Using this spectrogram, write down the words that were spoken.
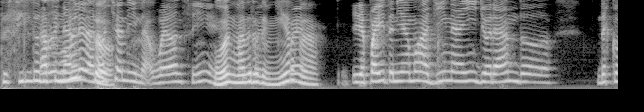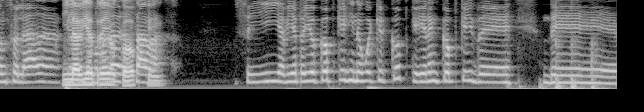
decirlo en ese Arruinarle la momento. noche a Nina, weón, sí. Weón, Sí, madre fue- de fue- mierda. Y después ahí teníamos a Gina ahí llorando, desconsolada. Y había la la traído cupcakes. Sí, había traído cupcakes y no cualquier cupcake, eran cupcakes de, de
